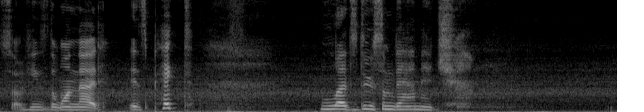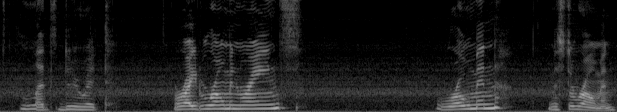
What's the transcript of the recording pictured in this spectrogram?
So he's the one that is picked. Let's do some damage. Let's do it. Right, Roman Reigns? Roman, Mr. Roman.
